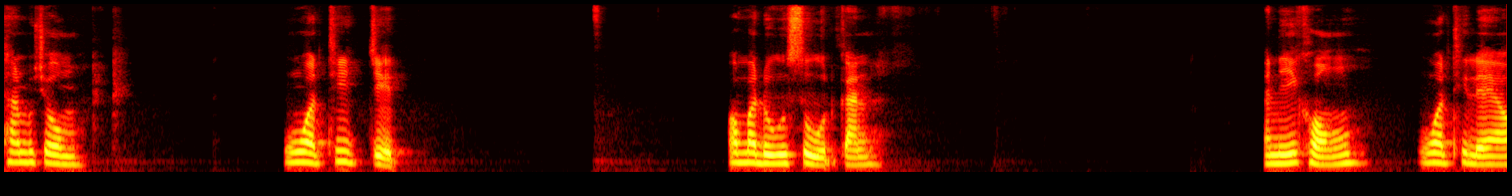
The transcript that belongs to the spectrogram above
ท่านผู้ชม งวดที่เจ็ดก็มาดูสูตรกัน อันนี้ของงวดที่แล้ว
